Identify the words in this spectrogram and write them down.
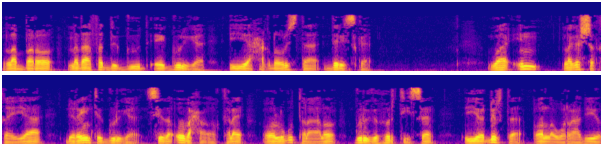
la baro nadaafadda guud ee guriga iyo xaqdhowrista deriska. Waa in laga shaqeeyaa dhiraynta guriga sida ubaxa oo kale oo lagu talaalo guriga hortiisa iyo dhirta oo la waraabiyo.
